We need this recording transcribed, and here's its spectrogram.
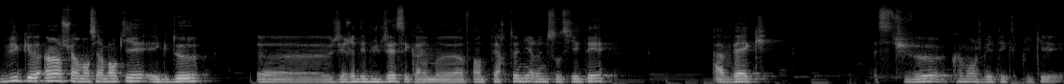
vu que, un, je suis un ancien banquier et que deux, euh, gérer des budgets, c'est quand même. enfin, de faire tenir une société avec. Si tu veux, comment je vais t'expliquer?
